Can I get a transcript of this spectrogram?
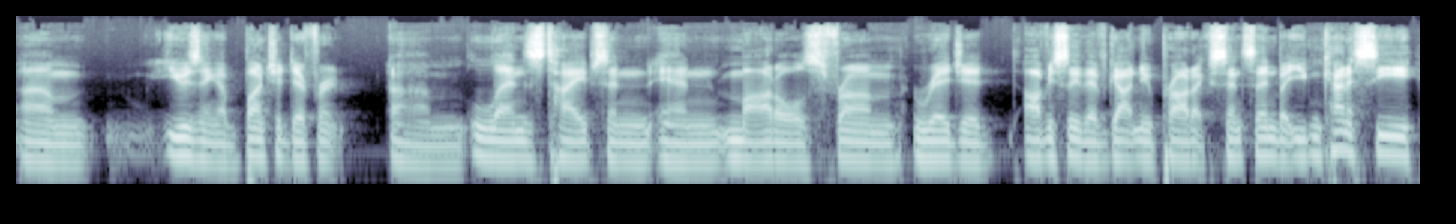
um, using a bunch of different um, lens types and and models from Rigid. Obviously, they've got new products since then, but you can kind of see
